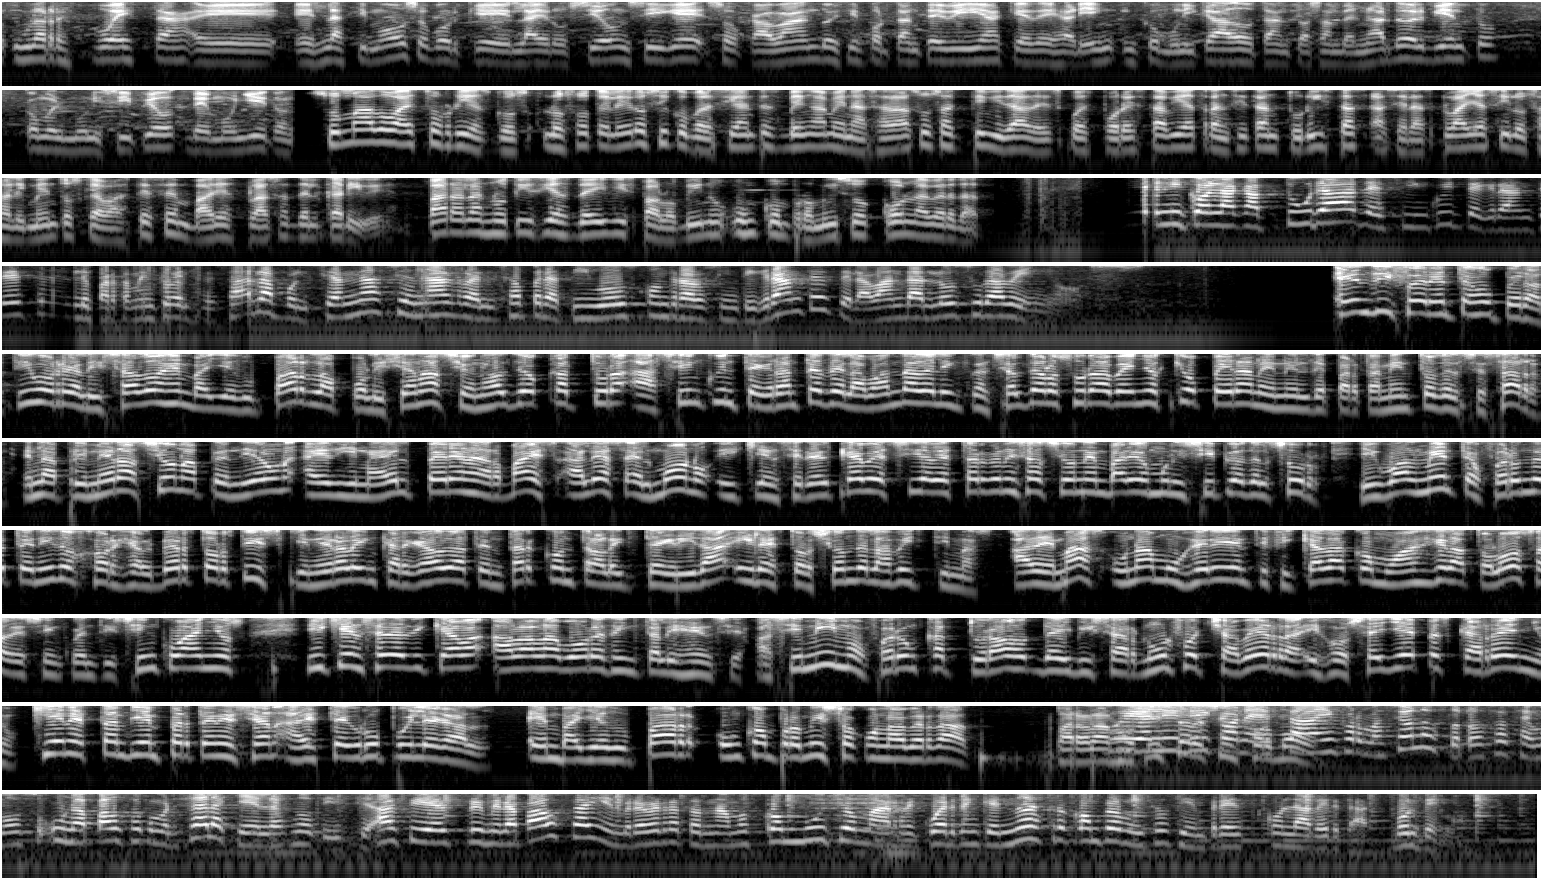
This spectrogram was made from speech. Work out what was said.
una respuesta. Eh, es lastimoso porque la erosión sigue socavando esta importante vía que dejaría incomunicado tanto a San Bernardo del Viento como el municipio de Muñito. Sumado a estos riesgos, los hoteleros y comerciantes ven amenazadas sus actividades, pues por esta vía transitan turistas hacia las playas y los alimentos que abastecen varias plazas del Caribe. Para las noticias, Davis Palomino, un compromiso con la verdad. Bien, y con la captura de cinco integrantes en el departamento del Cesar, la Policía Nacional realiza operativos contra los integrantes de la banda Los Urabeños. En diferentes operativos realizados en Valledupar, la Policía Nacional dio captura a cinco integrantes de la banda delincuencial de los urabeños que operan en el departamento del Cesar. En la primera acción aprendieron a Edimael Pérez Narváez, alias El Mono, y quien sería el cabecilla de esta organización en varios municipios del sur. Igualmente fueron detenidos Jorge Alberto Ortiz, quien era el encargado de atentar contra la integridad y la extorsión de las víctimas. Además, una mujer identificada como Ángela Tolosa, de 55 años, y quien se dedicaba a las labores de inteligencia. Asimismo, fueron capturados David Chaverra y José Yepes Carreño, quienes también pertenecían a este grupo ilegal. En Valledupar, un compromiso con la verdad. Para las noticias con esta información nosotros hacemos una pausa comercial aquí en las noticias. Así es, primera pausa y en breve retornamos con mucho más. Recuerden que nuestro compromiso siempre es con la verdad. Volvemos.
